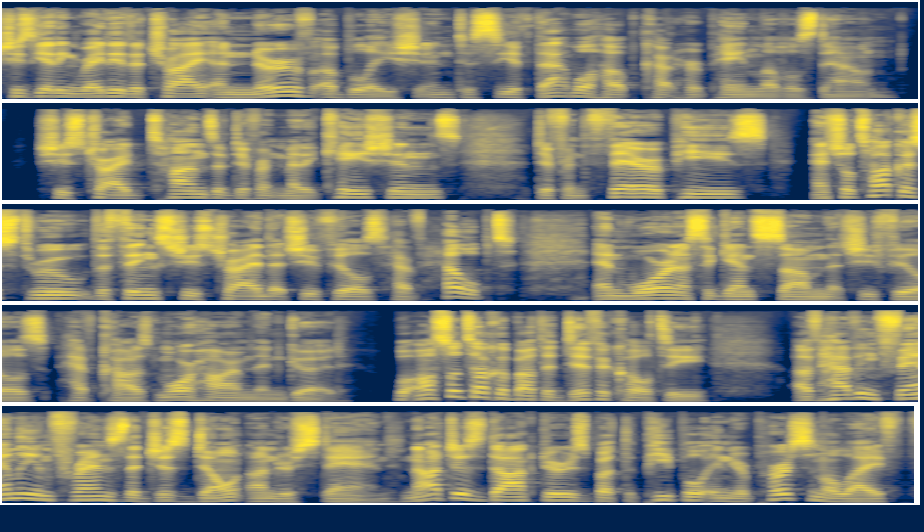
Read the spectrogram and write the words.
She's getting ready to try a nerve ablation to see if that will help cut her pain levels down. She's tried tons of different medications, different therapies, and she'll talk us through the things she's tried that she feels have helped and warn us against some that she feels have caused more harm than good. We'll also talk about the difficulty of having family and friends that just don't understand. Not just doctors, but the people in your personal life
